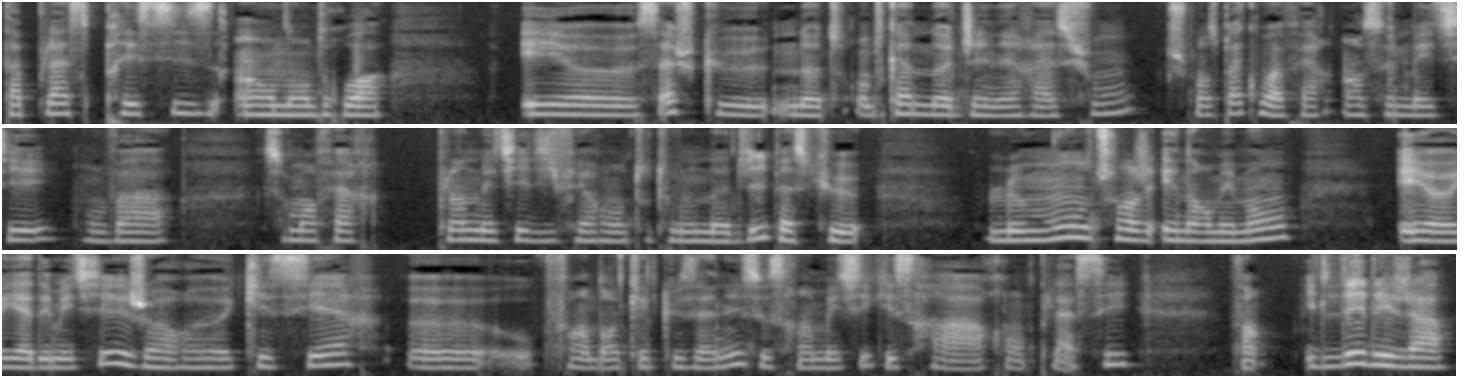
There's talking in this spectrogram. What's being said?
ta place précise à un endroit. Et euh, sache que notre, en tout cas notre génération, je pense pas qu'on va faire un seul métier. On va sûrement faire plein de métiers différents tout au long de notre vie parce que le monde change énormément. Et euh, il y a des métiers genre caissière, enfin dans quelques années, ce sera un métier qui sera remplacé Enfin, il l'est déjà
